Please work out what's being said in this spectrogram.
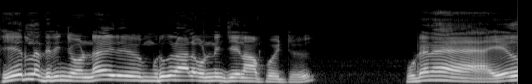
தேரில் தெரிஞ்சோடனே இது முருகனால் ஒன்றும் செய்யலாம் போயிட்டு. உடனே ஏதோ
